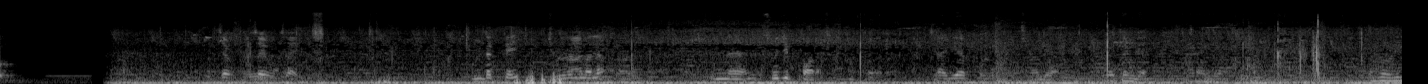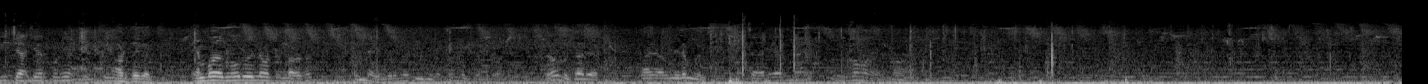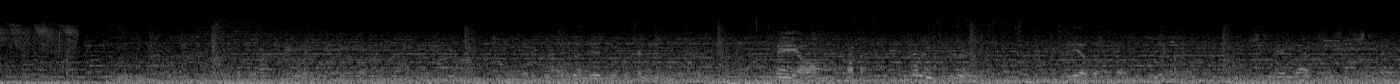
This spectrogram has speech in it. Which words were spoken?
അടുത്തേക്ക് എൺപത് നൂറ് കിലോമീറ്റർ ഉണ്ടാവും സാർ ചാലിയാർ നിലമ്പൂർ ചാലിയാറിന് Hey, ya, um, Hadi yapalım. よろしくお願いします。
